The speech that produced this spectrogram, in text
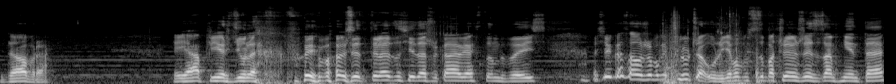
Dobra. Ja pierdziule, powiem wam, że tyle co się naszukałem jak stąd wyjść. A się okazało, że mogę klucza użyć. Ja po prostu zobaczyłem, że jest zamknięte.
